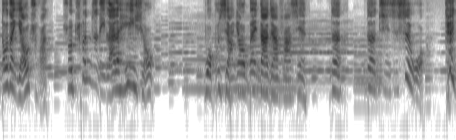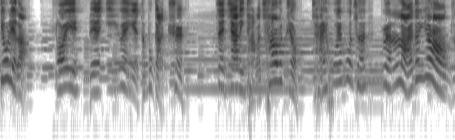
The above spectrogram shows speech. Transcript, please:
都在谣传说村子里来了黑熊，我不想要被大家发现，那但其实是我，太丢脸了，所以连医院也都不敢去，在家里躺了超久，才恢复成原来的样子。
